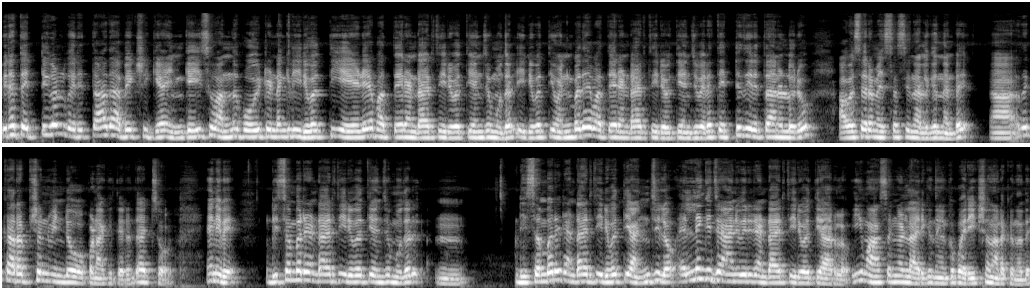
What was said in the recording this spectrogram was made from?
പിന്നെ തെറ്റുകൾ വരുത്താതെ അപേക്ഷിക്കുക. ഇൻ കേസ് വന്ന് പോയിട്ടുണ്ടെങ്കിൽ ഇരുപത്തി ഏഴ് പത്ത് രണ്ടായിരത്തി ഇരുപത്തി അഞ്ച് മുതൽ ഇരുപത്തി ഒൻപത് പത്ത് രണ്ടായിരത്തി ഇരുപത്തി അഞ്ച് വരെ തെറ്റ് തിരുത്താനുള്ളൊരു അവസരം എസ് എസ് സി നൽകുന്നുണ്ട്. അത് കറപ്ഷൻ വിൻഡോ ഓപ്പൺ ആക്കി തരും. ദാറ്റ്സ് ഓൾ എനിവേ ഡിസംബർ രണ്ടായിരത്തി ഇരുപത്തി അഞ്ച് മുതൽ ഡിസംബർ രണ്ടായിരത്തി ഇരുപത്തി അഞ്ചിലോ അല്ലെങ്കിൽ ജാനുവരി രണ്ടായിരത്തി ഇരുപത്തി ആറിലോ ഈ മാസങ്ങളിലായിരിക്കും നിങ്ങൾക്ക് പരീക്ഷ നടക്കുന്നത്.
